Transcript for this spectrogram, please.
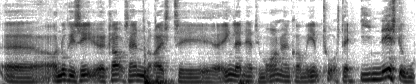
Uh, og nu kan I se, at Claus han rejste til England her til morgen, han kommer hjem torsdag i næste uge.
